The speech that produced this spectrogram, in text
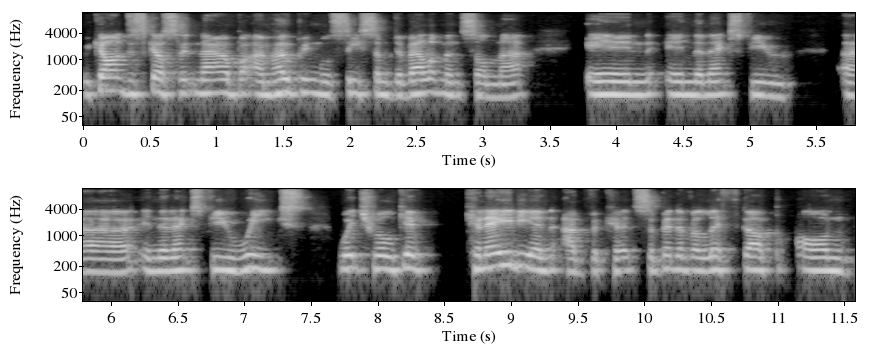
We can't discuss it now, but I'm hoping we'll see some developments on that in in the next few uh, in the next few weeks, which will give Canadian advocates a bit of a lift up on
